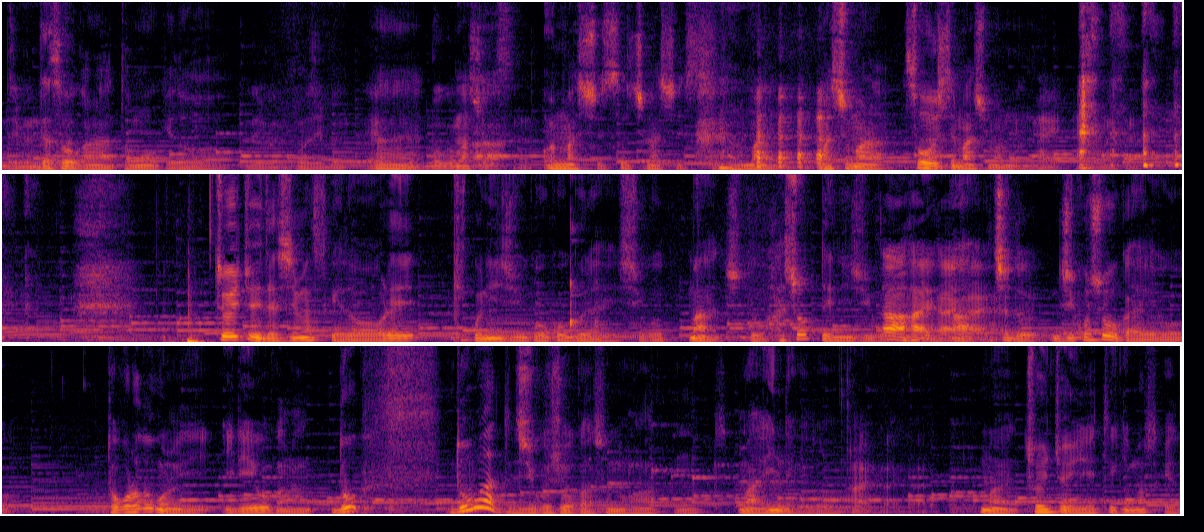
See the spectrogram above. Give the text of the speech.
自分出そうかなと思うけど。自分ご自分え、はい。僕マッシュですね。俺マッシュそっちマッシュです、まあ、マシュマロ総じてマシュマロなんではい。ちょいちょい出しますけど俺結構25個ぐらい仕事まあちょっとはしょって25個あはいはいはいあちょっと自己紹介をところどころに入れようかな。どどうやって自己紹介するのかなと思って。まあいいんだけど。はいはいはい。まあちょいちょい入れていきますけど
